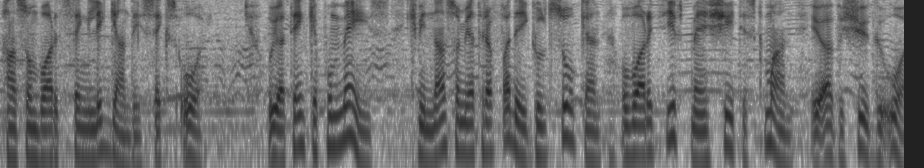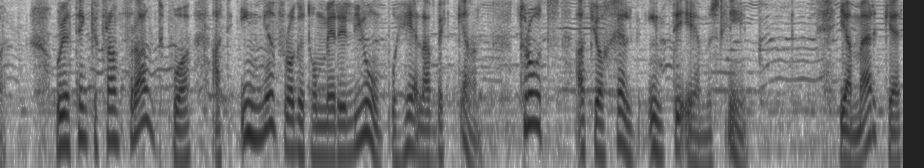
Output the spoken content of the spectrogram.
han som varit sängliggande i sex år. Och jag tänker på Mays, kvinnan som jag träffade i Guldsoken och varit gift med en shiitisk man i över 20 år. Och jag tänker framförallt på att ingen frågat om min religion på hela veckan, trots att jag själv inte är muslim. Jag märker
